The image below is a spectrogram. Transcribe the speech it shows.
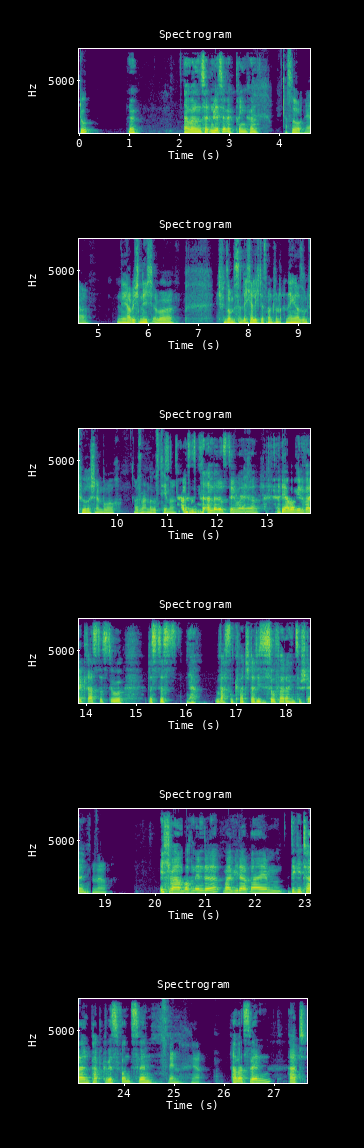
Du? Nö. Aber sonst hätten wir es ja wegbringen können. Ach so, ja. Nee, habe ich nicht, aber ich finde so ein bisschen lächerlich, dass man von Anhänger so einen Führerschein braucht. Aber das ist ein anderes Thema. Das ist ein anderes Thema, ja. Ja, aber auf jeden Fall krass, dass du, dass das, ja, was ein Quatsch, da dieses Sofa da hinzustellen. Ja. Ich war am Wochenende mal wieder beim digitalen Pubquiz von Sven. Sven, ja. Aber Sven hat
